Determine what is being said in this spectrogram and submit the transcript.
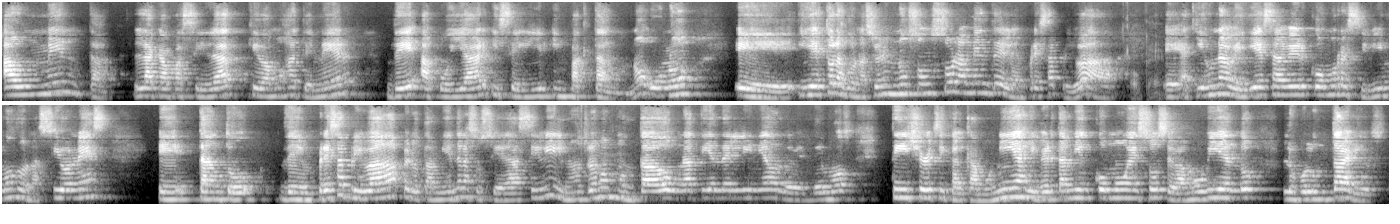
aumenta la capacidad que vamos a tener de apoyar y seguir impactando, ¿no? Uno, eh, y esto las donaciones no son solamente de la empresa privada. Eh, aquí es una belleza ver cómo recibimos donaciones eh, tanto de empresa privada, pero también de la sociedad civil. Nosotros hemos montado una tienda en línea donde vendemos t-shirts y calcamonías y ver también cómo eso se va moviendo. Los voluntarios,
